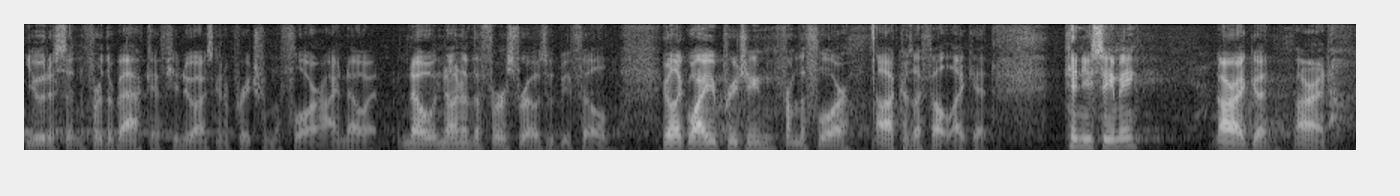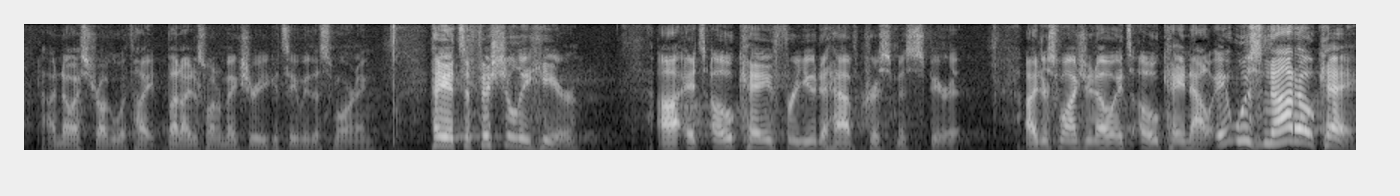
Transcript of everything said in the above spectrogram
You would have sitting further back if you knew I was going to preach from the floor. I know it. No, none of the first rows would be filled. You're like, why are you preaching from the floor? Because uh, I felt like it. Can you see me? All right, good. All right. I know I struggle with height, but I just want to make sure you can see me this morning. Hey, it's officially here. Uh, it's okay for you to have Christmas spirit. I just want you to know it's okay now. It was not okay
